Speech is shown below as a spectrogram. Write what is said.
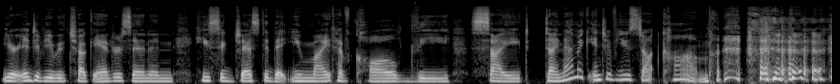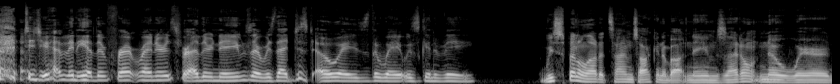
your interview with Chuck Anderson and he suggested that you might have called the site dynamicinterviews.com. Did you have any other front runners for other names or was that just always the way it was going to be? We spent a lot of time talking about names. I don't know where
